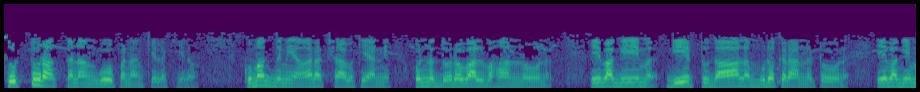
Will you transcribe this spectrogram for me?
සුට්ටු රක්කනං ගෝපනං කියලා කියනවා. කුමක්ද මේ ආරක්ෂාව කියන්නේ? ඔන්න දොරවල් වහන්න ඕන. ඒ වගේම ගේට්ටු දාලා මුර කරන්නට ඕන. ඒ වගේම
